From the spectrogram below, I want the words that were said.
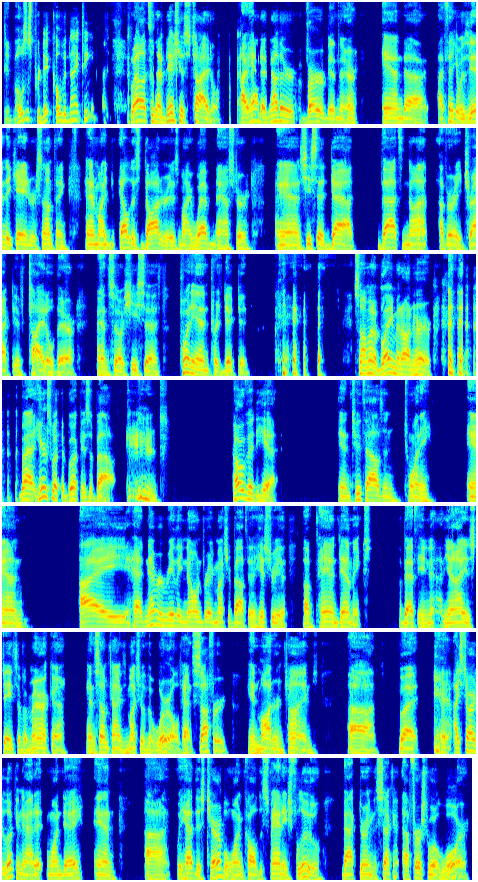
did Moses predict COVID 19? well, it's an ambitious title. I had another verb in there, and uh, I think it was indicate or something. And my eldest daughter is my webmaster. And she said, Dad, that's not a very attractive title there. And so she says, put in predicted. So I'm going to blame it on her. but here's what the book is about COVID hit in 2020, and I had never really known very much about the history of, of pandemics that the United States of America and sometimes much of the world had suffered in modern times. Uh, but I started looking at it one day, and uh, we had this terrible one called the Spanish flu back during the second, uh, First World War,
